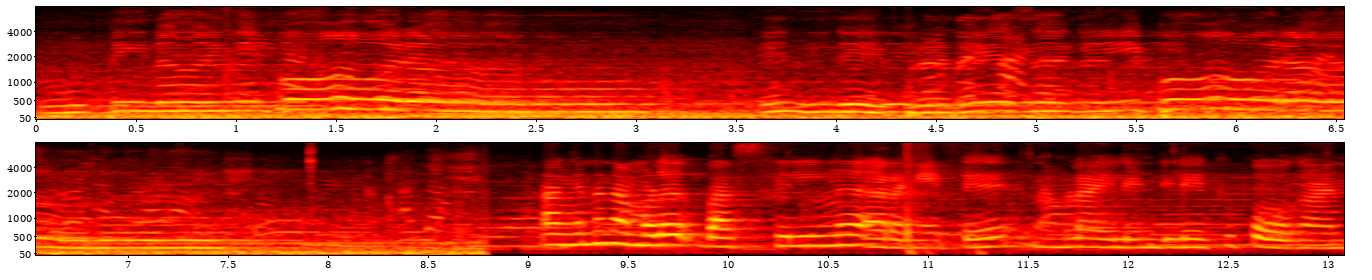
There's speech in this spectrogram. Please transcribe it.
കൂട്ടിനായി നീ പോരാമോ? അങ്ങനെ നമ്മൾ ബസ്സിൽ നിന്ന് ഇറങ്ങിയിട്ട് നമ്മൾ ഐലൻഡിലേക്ക് പോകാൻ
